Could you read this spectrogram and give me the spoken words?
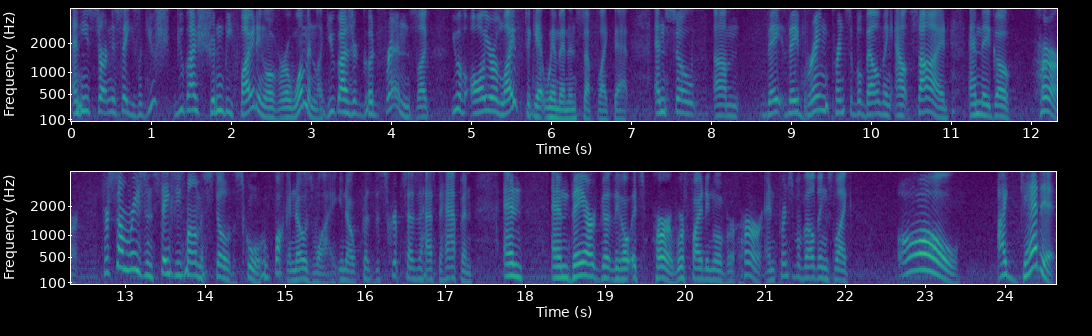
and he's starting to say, he's like, you, sh- you guys shouldn't be fighting over a woman. Like you guys are good friends. Like you have all your life to get women and stuff like that. And so, um, they they bring Principal Belding outside, and they go, her. For some reason, Stacy's mom is still at the school. Who fucking knows why? You know, because the script says it has to happen, and and they are they go, it's her. We're fighting over her. And Principal Belding's like, oh, I get it.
